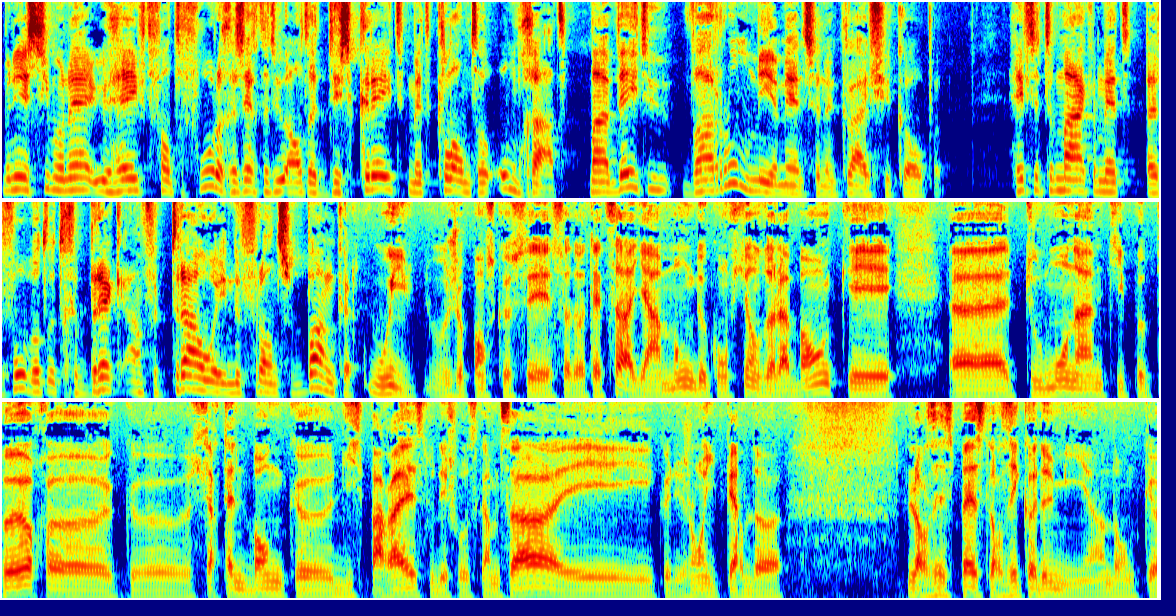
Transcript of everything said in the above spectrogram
Meneer Simonet, u heeft van tevoren gezegd dat u altijd discreet met klanten omgaat. Maar weet u waarom meer mensen een kluisje kopen? Heeft het te maken met bijvoorbeeld het gebrek aan vertrouwen in de Franse banken? Oui, je pense que ça doit être ça. Il y a un manque de confiance de la banque et euh, tout le monde a un petit peu peur euh, que certaines banques euh, disparaissent ou des choses comme ça et que les gens y perdent leurs espèces, leurs économies. Hein, donc, uh...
